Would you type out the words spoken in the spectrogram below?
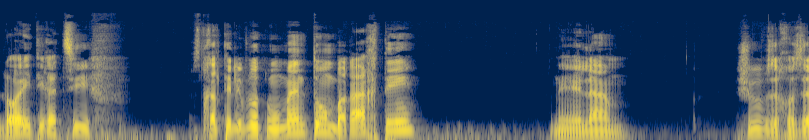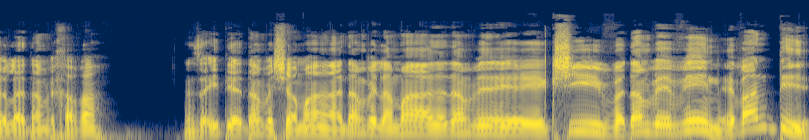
לא הייתי רציף. אז התחלתי לבנות מומנטום, ברחתי, נעלם. שוב, זה חוזר לאדם וחווה. אז הייתי אדם ושמע, אדם ולמד, אדם והקשיב, אדם והבין, הבנתי.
